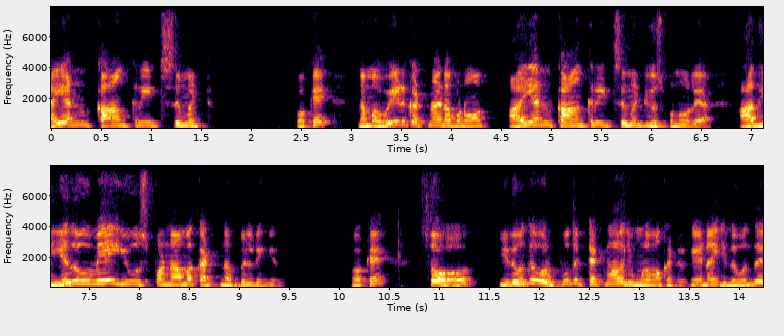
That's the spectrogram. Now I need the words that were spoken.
அயன் காங்கிரீட் சிமெண்ட் ஓகே நம்ம வீடு கட்டினா என்ன பண்ணுவோம்? அயன் காங்கிரீட் சிமெண்ட் யூஸ் பண்ணுவோம் இல்லையா? அது எதுவுமே யூஸ் பண்ணாம கட்டின பில்டிங் இது. ஓகே ஸோ இது வந்து ஒரு புது டெக்னாலஜி மூலமா கட்டிருக்கு ஏன்னா இது வந்து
